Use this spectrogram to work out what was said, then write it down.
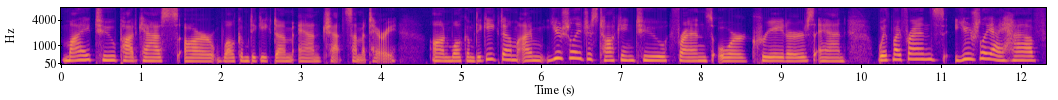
my two podcasts are Welcome to Geekdom and Chat Sematary on Welcome to Geekdom, I'm usually just talking to friends or creators. And with my friends, usually I have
